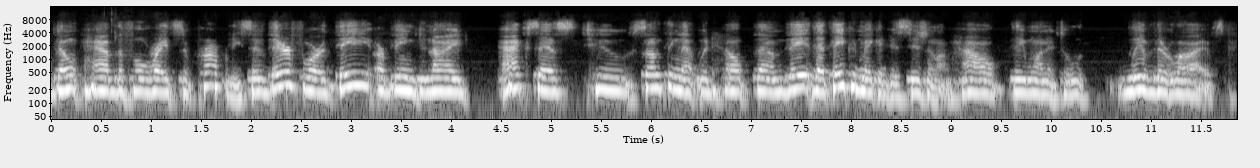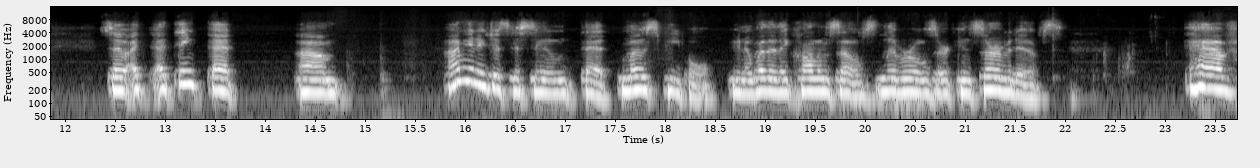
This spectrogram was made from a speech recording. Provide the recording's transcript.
don't have the full rights of property. So therefore, they are being denied access to something that would help them. They that they could make a decision on how they wanted to live their lives. So I, I think that um, I'm going to just assume that most people, you know, whether they call themselves liberals or conservatives, have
